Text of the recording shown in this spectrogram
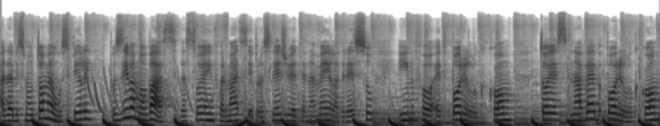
a da bismo u tome uspjeli, pozivamo vas da svoje informacije prosljeđujete na mail adresu info.poriluk.com, to jest na web poriluk.com,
